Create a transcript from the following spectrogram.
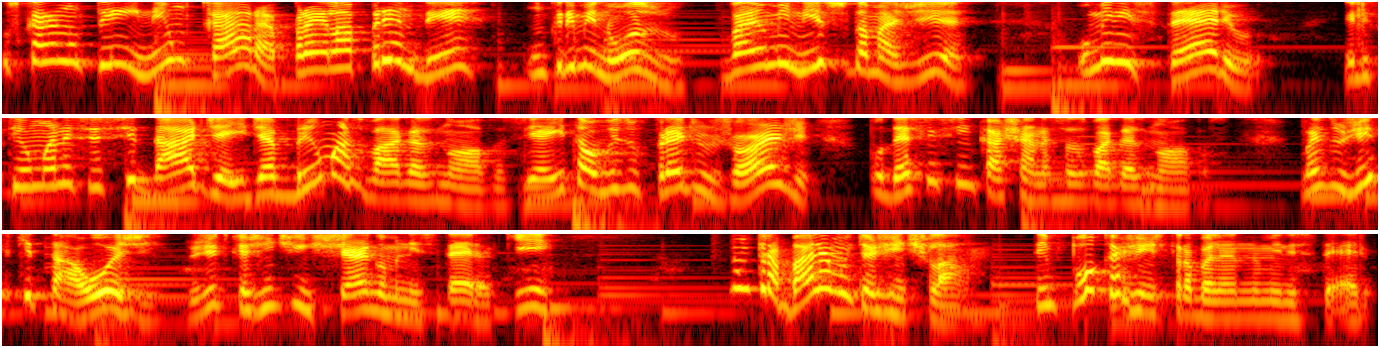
Os caras não tem nenhum cara para ir lá prender um criminoso. Vai o ministro da magia. O ministério, ele tem uma necessidade aí de abrir umas vagas novas. E aí talvez o Fred e o Jorge pudessem se encaixar nessas vagas novas. Mas do jeito que tá hoje, do jeito que a gente enxerga o ministério aqui, não trabalha muita gente lá. Tem pouca gente trabalhando no ministério.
